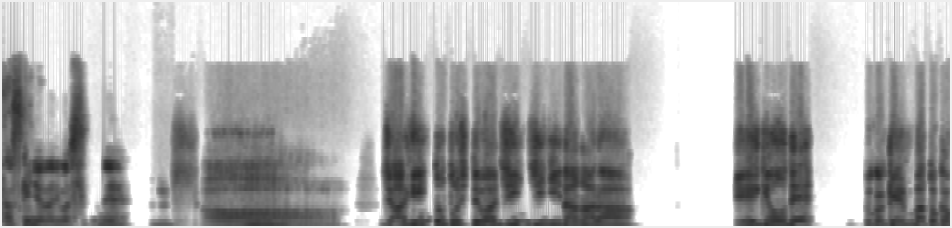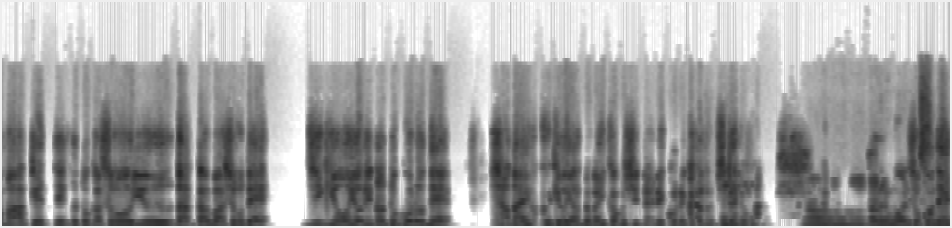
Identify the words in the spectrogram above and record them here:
助けにはなりましたけどね。ああ。じゃあヒントとしては人事にいながら営業でとか現場とかマーケティングとかそういうなんか場所で事業寄りのところで社内副業やるのがいいかもしれないね、これからの時代は。ああ、あの、それもありそこで、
